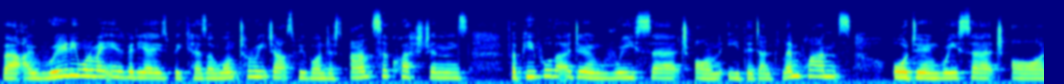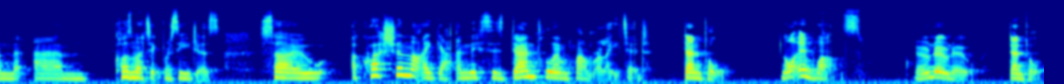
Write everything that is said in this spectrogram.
but I really want to make these videos because I want to reach out to people and just answer questions for people that are doing research on either dental implants or doing research on um, cosmetic procedures. So, a question that I get, and this is dental implant related dental, not implants. No, no, no, dental.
